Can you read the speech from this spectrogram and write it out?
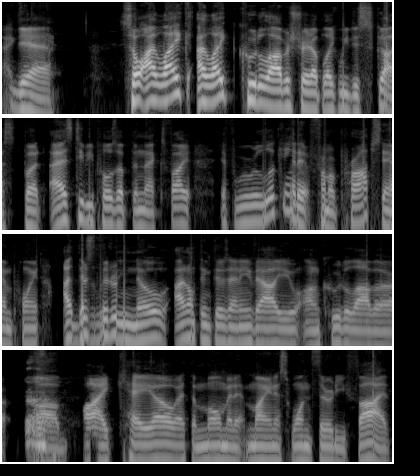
I, yeah. So I like I like Cutelaba straight up like we discussed, but as TB pulls up the next fight, if we were looking at it from a prop standpoint, I, there's literally no I don't think there's any value on Cutelaba uh, by KO at the moment at minus 135.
